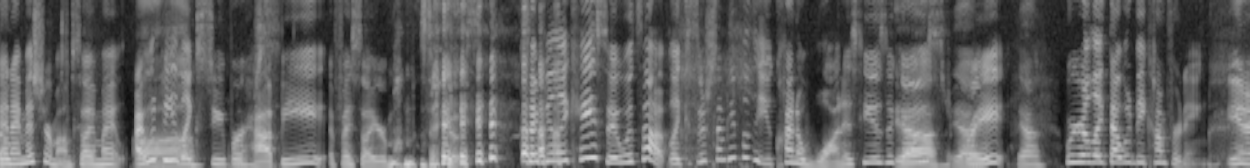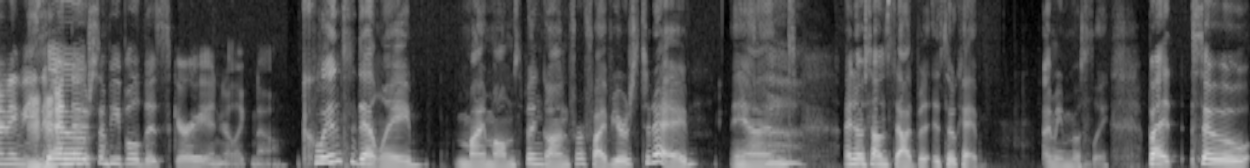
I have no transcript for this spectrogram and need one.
And I miss your mom, so I might. I would be like super happy if I saw your mom as a ghost. Because I'd be like, "Hey, Sue, what's up?" Like, 'cause there's some people that you kind of want to see as a Yeah, ghost, yeah. right? yeah. Where you're like, that would be comforting. You know what I mean? Mhm. And there's some people that's scary, and you're like, no. Coincidentally, my mom's been gone for five years today, and I know it sounds sad, but it's okay. I mean, mostly. But so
